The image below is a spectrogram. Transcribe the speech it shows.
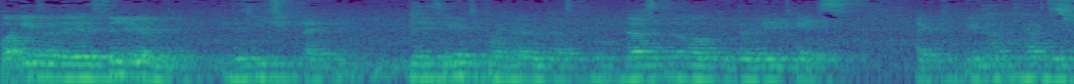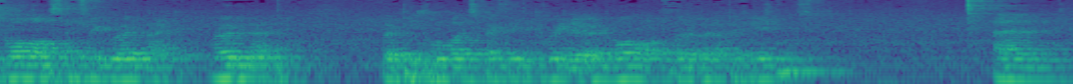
But even the Ethereum in the future, like the Ethereum 2.0, that's, that's no longer going to be the case. Like you have to have this roll-up centric roadmap, roadmap where people are expected to create their own roll-up for their applications. Um,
